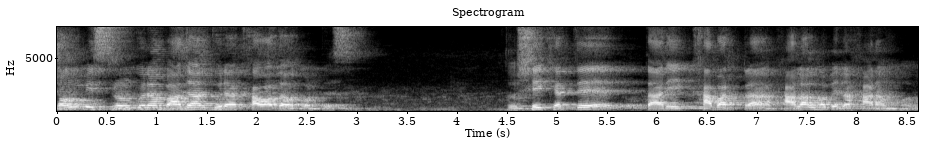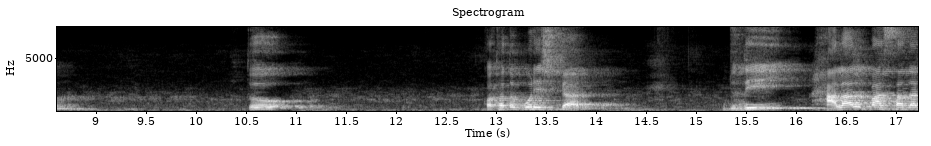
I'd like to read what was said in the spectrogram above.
সংমিশ্রণ করে, বাজার করে খাওয়া দাওয়া করতেছে। তো সেই ক্ষেত্রে তার এই খাবারটা হালাল হবে না হারাম হবে? তো কথা তো পরিষ্কার। যদি হালাল পাঁচ হাজার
